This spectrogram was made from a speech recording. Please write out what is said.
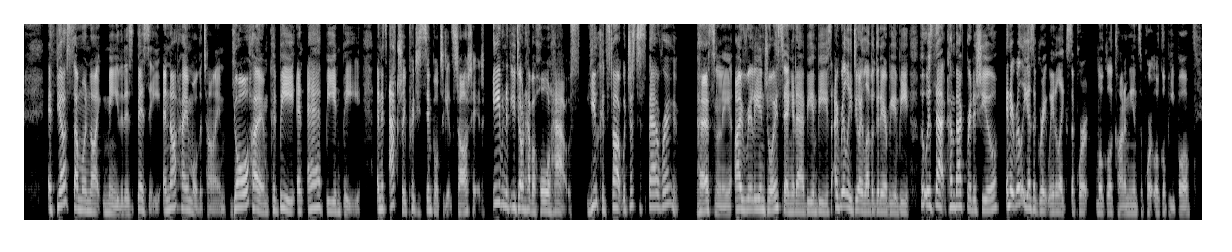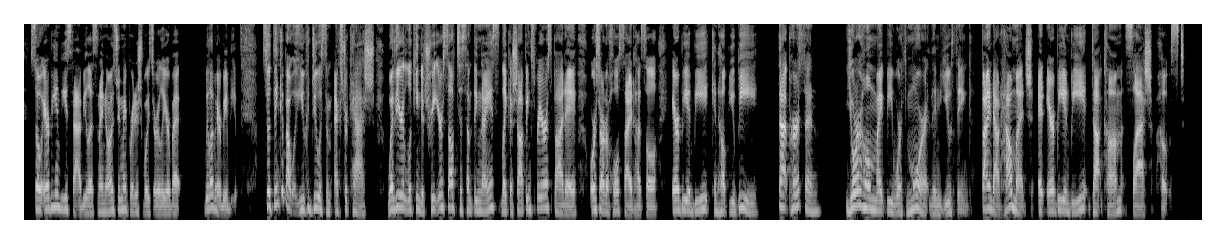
If you're someone like me that is busy and not home all the time, your home could be an Airbnb. And it's actually pretty simple to get started. Even if you don't have a whole house, you could start with just a spare room. Personally, I really enjoy staying at Airbnbs. I really do. I love a good Airbnb. Who is that? Come back, British you. And it really is a great way to like support local economy and support local people. So Airbnb is fabulous. And I know I was doing my British voice earlier, but we love Airbnb. So think about what you could do with some extra cash, whether you're looking to treat yourself to something nice like a shopping spree or a spa day or start a whole side hustle. Airbnb can help you be that person. Your home might be worth more than you think. Find out how much at airbnb.com slash host.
